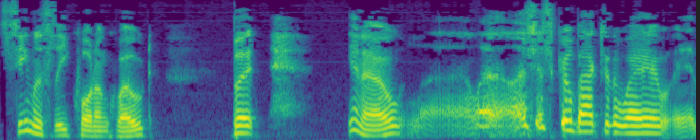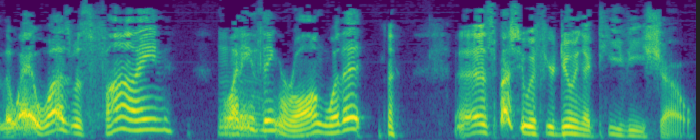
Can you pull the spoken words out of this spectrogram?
seamlessly, quote unquote. But, you know, uh, let's just go back to the way, the way it was was fine. Mm-hmm. What anything wrong with it? Especially if you're doing a TV show.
